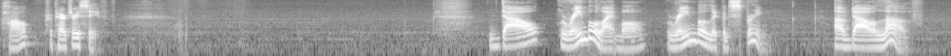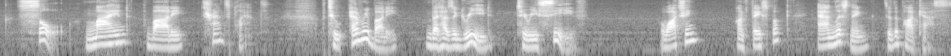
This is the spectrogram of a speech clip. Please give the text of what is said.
How? Prepare to receive. Tao rainbow light ball, rainbow liquid spring of Tao love, soul, mind, body, transplant to everybody that has agreed to receive watching on Facebook and listening to the podcasts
